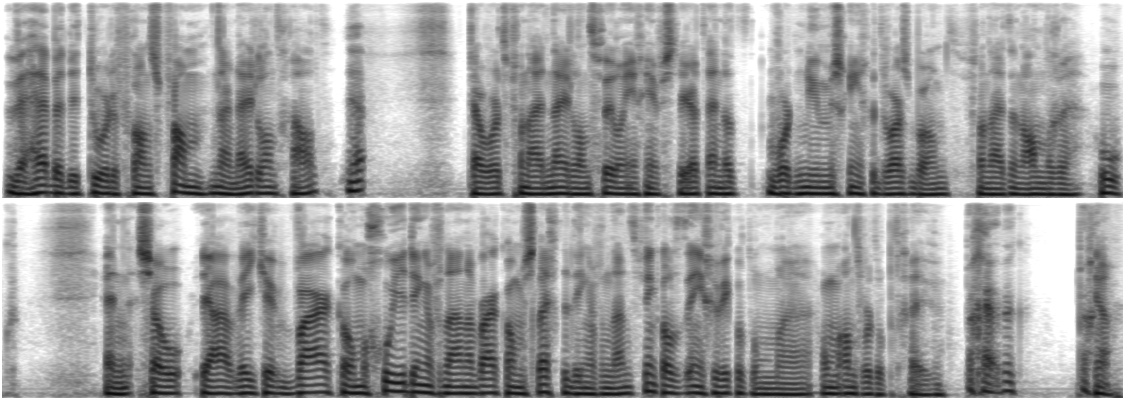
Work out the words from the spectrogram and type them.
we hebben de Tour de France van naar Nederland gehaald. Ja daar wordt vanuit Nederland veel in geïnvesteerd. En dat wordt nu misschien gedwarsboomd vanuit een andere hoek. En zo, ja, weet je, waar komen goede dingen vandaan en waar komen slechte dingen vandaan? Dat vind ik altijd ingewikkeld om, uh, om antwoord op te geven. Begrijp ik. Begrijp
